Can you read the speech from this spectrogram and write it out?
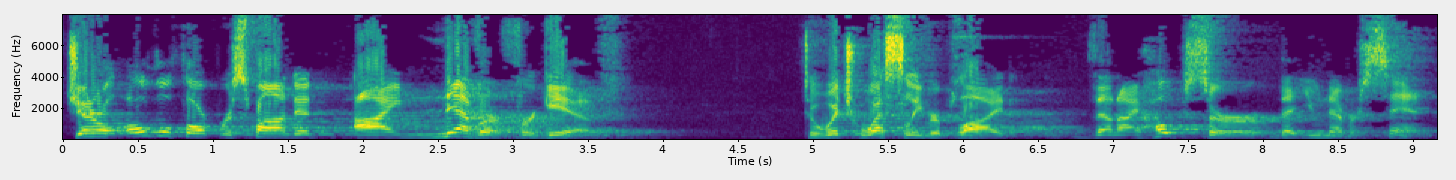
General Oglethorpe responded, I never forgive. To which Wesley replied, Then I hope, sir, that you never sin.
